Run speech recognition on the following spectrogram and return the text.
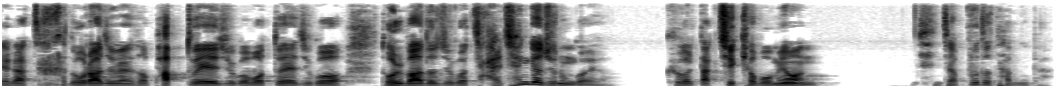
얘가 다 놀아주면서 밥도 해주고 뭣도 해주고 돌봐도 주고 잘 챙겨주는 거예요. 그걸 딱 지켜보면 진짜 뿌듯합니다.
